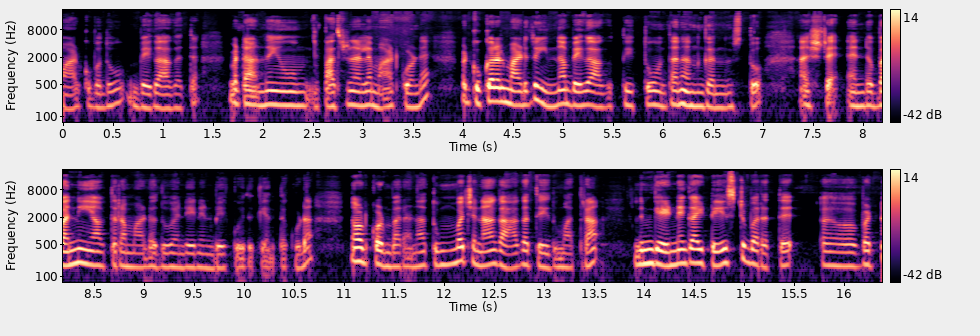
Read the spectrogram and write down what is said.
ಮಾಡ್ಕೊಬೋದು, ಬೇಗ ಆಗುತ್ತೆ. ಬಟ್ ನೀವು ಪಾತ್ರೆನಲ್ಲೇ ಮಾಡಿಕೊಂಡೆ. ಬಟ್ ಕುಕ್ಕರಲ್ಲಿ ಮಾಡಿದರೆ ಇನ್ನೂ ಬೇಗ ಆಗುತ್ತಿತ್ತು ಅಂತ ನನಗನ್ನಿಸ್ತು. ಅಷ್ಟೇ. ಆ್ಯಂಡ್ ಬನ್ನಿ ಯಾವ ಥರ ಮಾಡೋದು ಆ್ಯಂಡ್ ಏನೇನು ಬೇಕು ಇದಕ್ಕೆ ಅಂತ ಕೂಡ ನೋಡ್ಕೊಂಡು ಬರೋಣ. ತುಂಬ ಚೆನ್ನಾಗಿ ಆಗುತ್ತೆ ಇದು ಮಾತ್ರ. ನಿಮಗೆ ಎಣ್ಣೆಗಾಯಿ ಟೇಸ್ಟ್ ಬರುತ್ತೆ ಬಟ್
